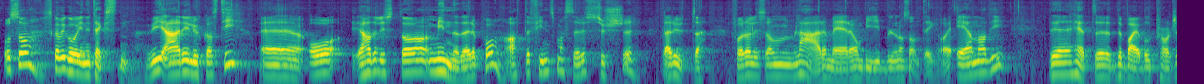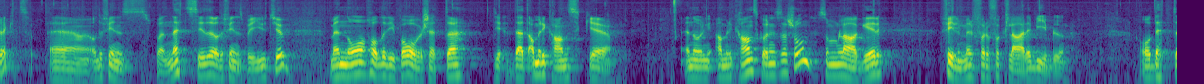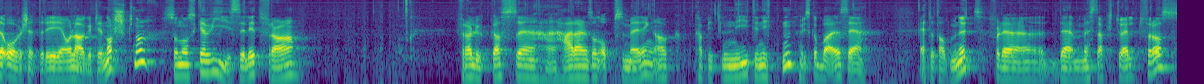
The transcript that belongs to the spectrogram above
Og så skal vi gå inn i teksten. Vi er i Lukas 10. Eh, og jeg hadde lyst til å minne dere på at det fins masse ressurser der ute for å liksom lære mer om Bibelen og sånne ting. Og en av de det heter The Bible Project. Eh, og Det finnes på en nettside og det finnes på YouTube. Men nå holder de på å oversette Det er amerikansk, eh, en amerikansk organisasjon som lager filmer for å forklare Bibelen. Og dette oversetter de og lager til norsk nå. Så nå skal jeg vise litt fra, fra Lukas. Eh, her er en sånn oppsummering av kapittel 9 til 19. Vi skal bare se 1 12 minutt, for det, det, er mest aktuelt for oss.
